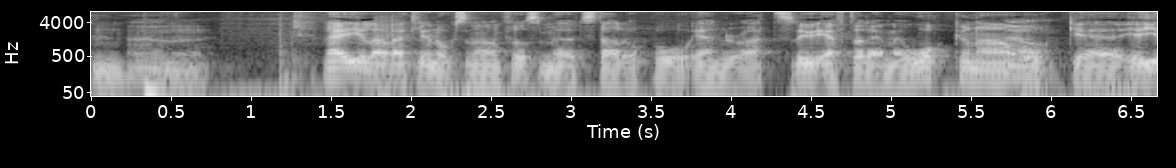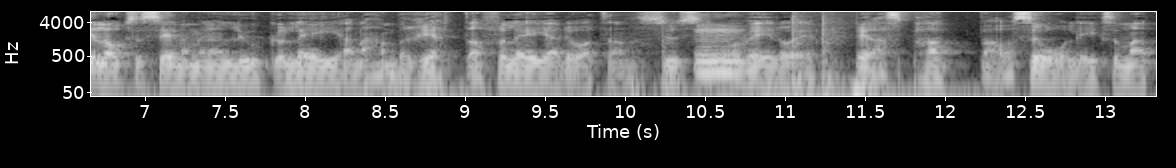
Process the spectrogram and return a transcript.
mm. Ehm, Nej, jag gillar verkligen också när de först möts där då på Endorat. Det är ju efter det med walkerna Ja. och eh, jag gillar också scenen mellan Luke och Leia när han berättar för Leia då att hans syster Mm. och Vader är deras pappa och så liksom att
